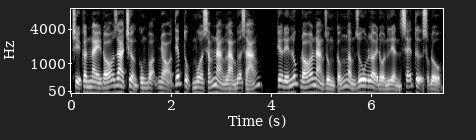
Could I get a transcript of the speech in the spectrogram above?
chỉ cần này đó gia trưởng cùng bọn nhỏ tiếp tục mua sắm nàng làm bữa sáng, kia đến lúc đó nàng dùng cống ngầm du lời đồn liền sẽ tự sụp đổ.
